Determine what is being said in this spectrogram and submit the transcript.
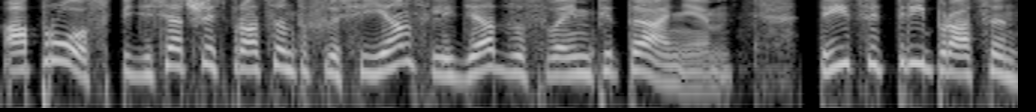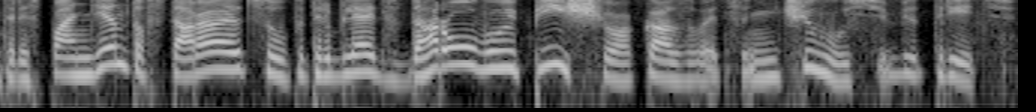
Опрос. 56% россиян следят за своим питанием. 33% респондентов стараются употреблять здоровую пищу, оказывается. Ничего себе, треть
